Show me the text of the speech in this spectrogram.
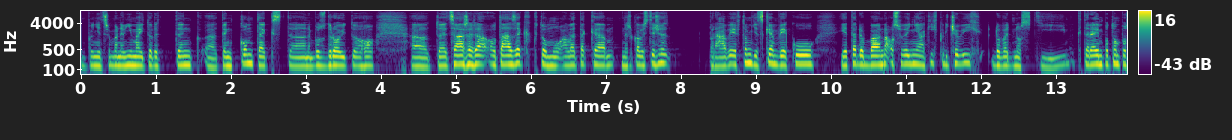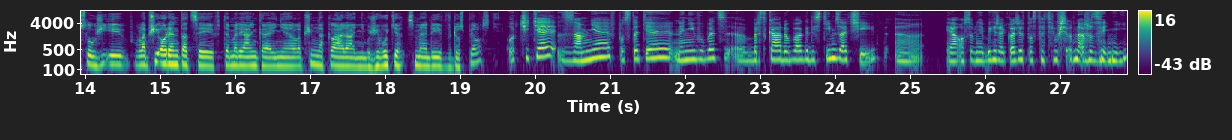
úplně třeba nevnímají to, ten, ten kontext nebo zdroj toho. To je celá řada otázek k tomu, ale tak řekla byste, že právě v tom dětském věku je ta doba na osvojení nějakých klíčových dovedností, které jim potom poslouží i v lepší orientaci v té mediální krajině, lepším nakládání nebo životě s médií v dospělosti? Určitě za mě v podstatě není vůbec eh, brzká doba, kdy s tím začít. Eh, já osobně bych řekla, že v podstatě už od narození,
